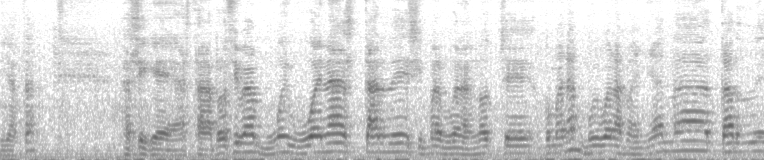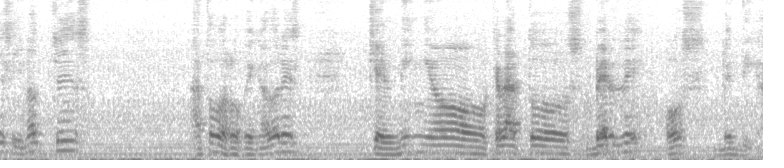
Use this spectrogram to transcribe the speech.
Y ya está. Así que hasta la próxima, muy buenas tardes y más buenas noches, ¿cómo? Muy buenas mañanas, tardes y noches a todos los vengadores. Que el niño Kratos verde os bendiga.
